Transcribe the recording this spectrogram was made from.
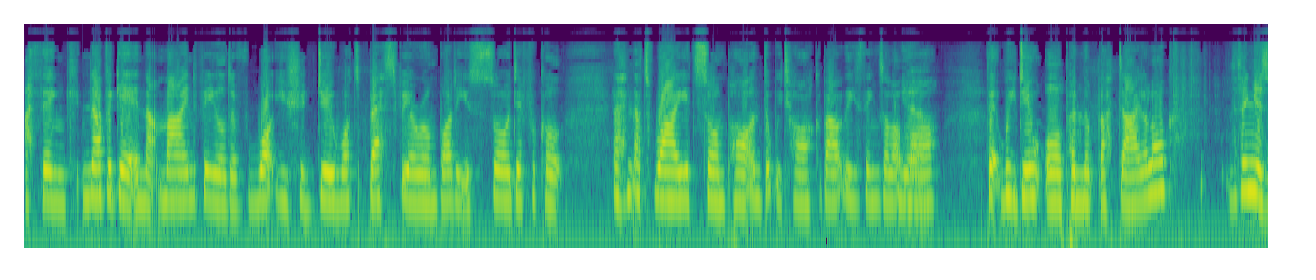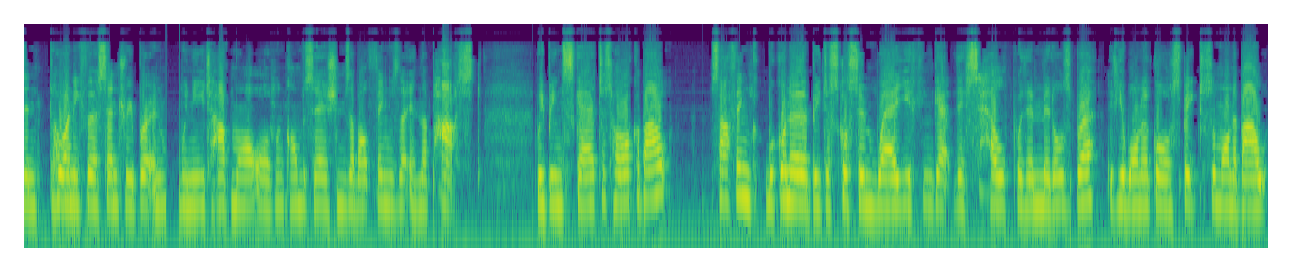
I think navigating that minefield of what you should do, what's best for your own body, is so difficult. And I think that's why it's so important that we talk about these things a lot Yeah. more. That we do open up that dialogue. The thing is, in 21st century Britain, we need to have more open conversations about things that in the past we've been scared to talk about. So I think we're going to be discussing where you can get this help within Middlesbrough if you want to go speak to someone about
